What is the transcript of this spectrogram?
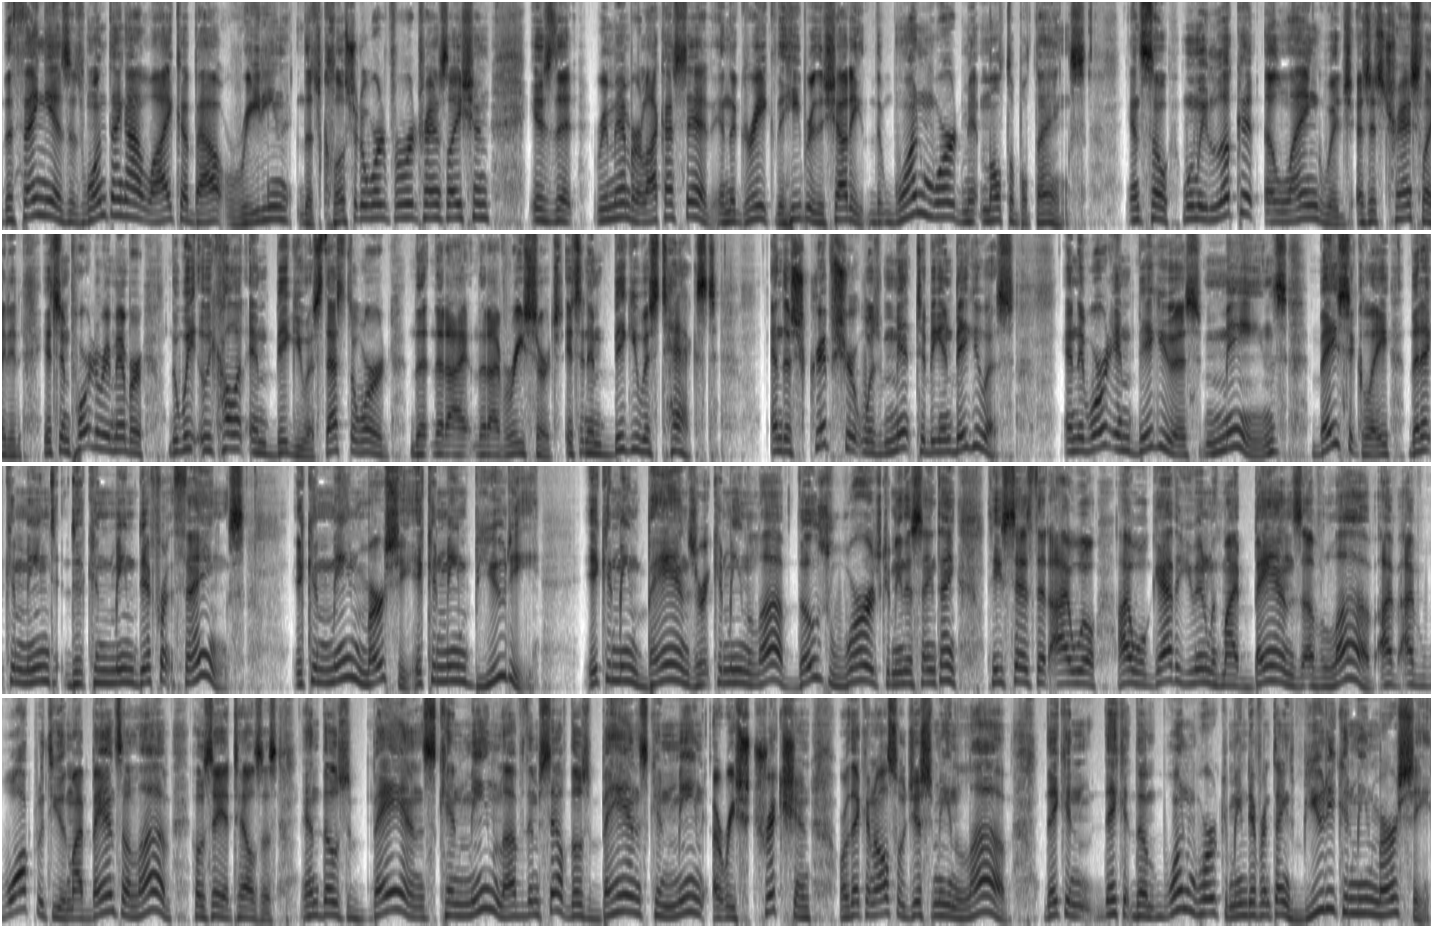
The thing is, is one thing I like about reading that's closer to word for word translation is that remember, like I said, in the Greek, the Hebrew, the Chaldee, the one word meant multiple things. And so when we look at a language as it's translated, it's important to remember that we, we call it ambiguous. That's the word that, that I that I've researched. It's an ambiguous text. And the scripture was meant to be ambiguous. And the word ambiguous means basically that it can mean it can mean different things. It can mean mercy. It can mean beauty. It can mean bands or it can mean love. Those words can mean the same thing. He says that I will, I will gather you in with my bands of love. I've, I've walked with you in my bands of love, Hosea tells us. And those bands can mean love themselves. Those bands can mean a restriction or they can also just mean love. They can, they can, the one word can mean different things. Beauty can mean mercy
